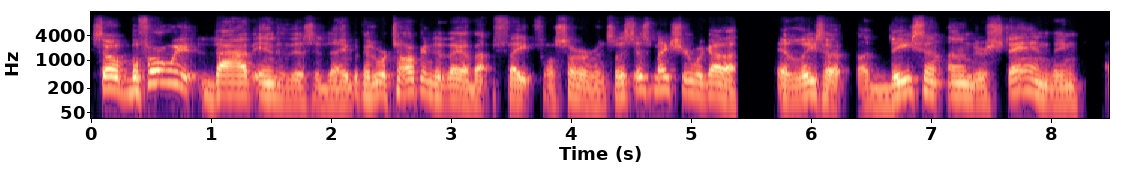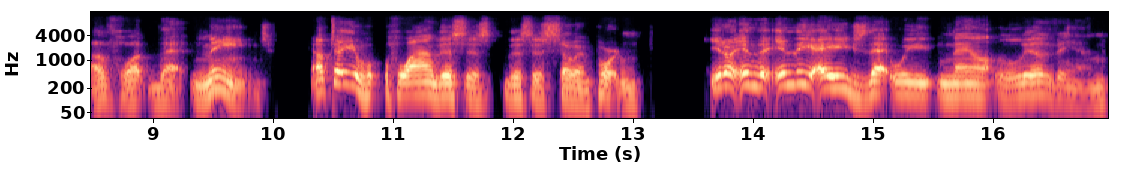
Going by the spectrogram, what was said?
So before we dive into this today, because we're talking today about faithful servants, let's just make sure we got a at least a, a decent understanding of what that means. I'll tell you why this is this is so important. You know, in the in the age that we now live in,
